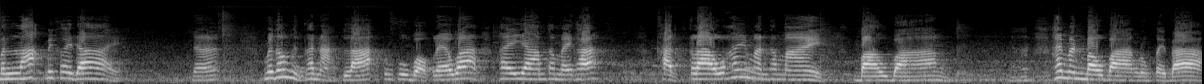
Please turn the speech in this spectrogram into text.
มันละไม่ค่อยได้นะ ไม่ต้องถึงขนาดละคุณครูบอกแล้วว่า พยายามทำไมคะ ขัดเกลาให้มันทำไม เบาบางนะให้มันเบาบางลงไปบ้าง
